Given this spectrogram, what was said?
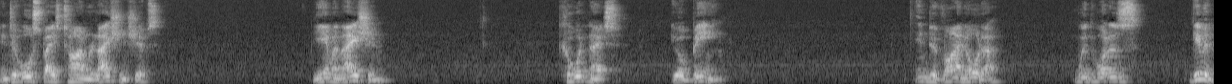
into all space-time relationships, the emanation coordinates your being in divine order with what is given.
